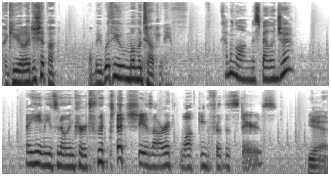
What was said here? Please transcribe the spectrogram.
thank you, your ladyship. Uh, I'll be with you momentarily. Come along, Miss Bellinger. Maggie needs no encouragement as she is already walking for the stairs. Yeah.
